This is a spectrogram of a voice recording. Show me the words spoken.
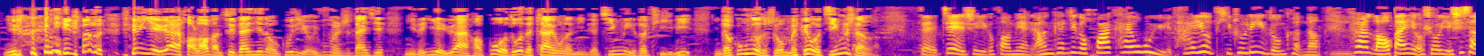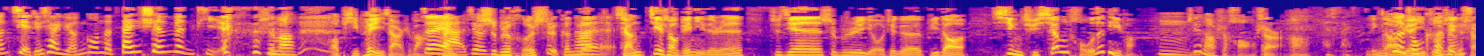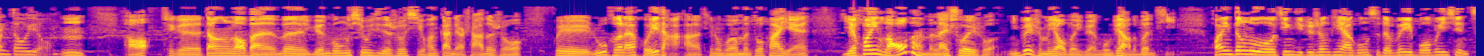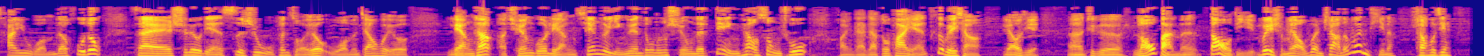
你你说的这个业余爱好，老板最担心的，我估计有一部分是担心你的业余爱好过多的占用了你的精力和体力，你到工作的时候没有精神了。对，这也是一个方面。然后你看这个花开物语，他还又提出另一种可能，嗯他说老板有时候也是想解决一下员工的单身问题。是吗？哦，匹配一下是吧？对啊就是不是合适，跟他想介绍给你的人之间是不是有这个比较兴趣相投的地方？嗯，这倒是好事儿哈。哎反领导各愿意做这个事儿性。都嗯，好，这个当老板问员工休息的时候喜欢干点啥的时候，会如何来回答啊？听众朋友们多发言，也欢迎老板们来说一说，你为什么要问员工这样的问题？欢迎登录经济之声天下公司的微博、微信参与我们的互动。在十六点四十五分左右，我们将会有两张啊全国两千个影院都能使用的电影票送出，欢迎大家多发言。特别想了解，呃，这个老板们到底为什么要问这样的问题呢？稍后见。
